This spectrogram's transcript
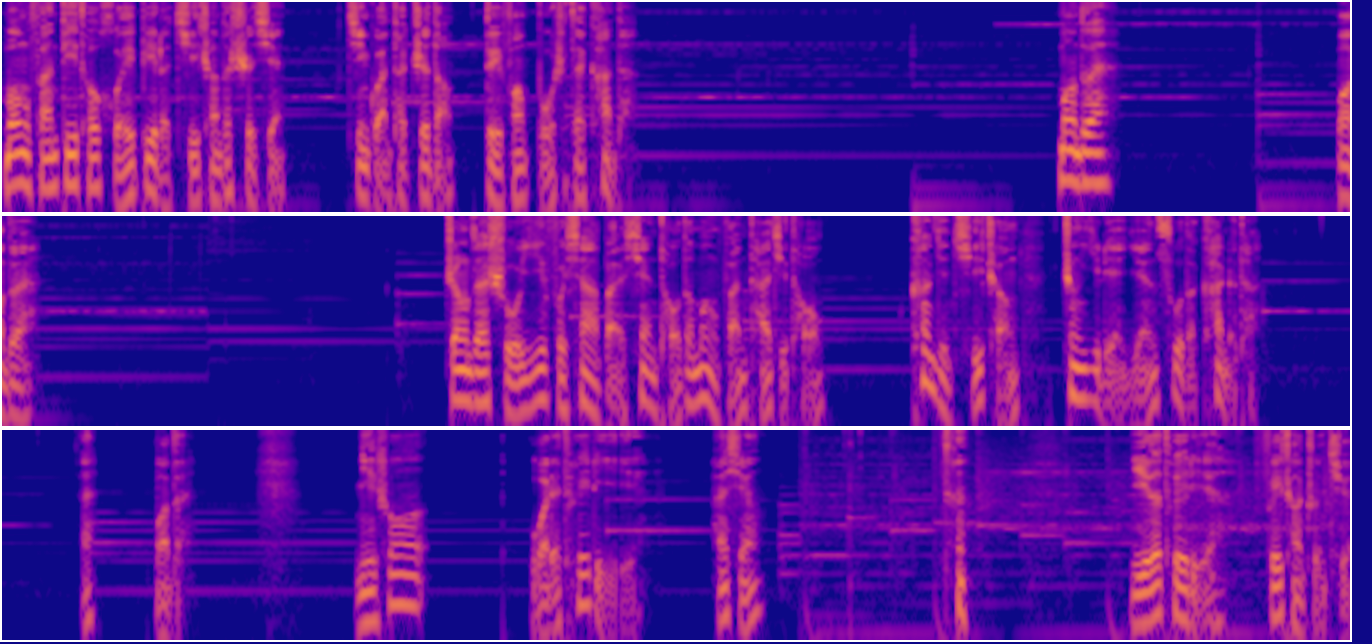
孟凡低头回避了齐成的视线，尽管他知道对方不是在看他。孟队，孟队。正在数衣服下摆线头的孟凡抬起头，看见齐成正一脸严肃的看着他。哎，孟队，你说我这推理还行？哼，你的推理非常准确，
